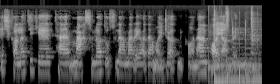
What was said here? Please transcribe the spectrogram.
اشکالاتی که محصولات اصولا برای آدم ایجاد می‌کنن پایان بدیم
